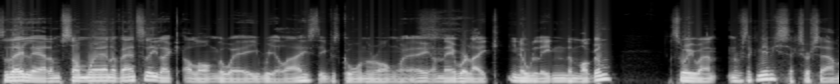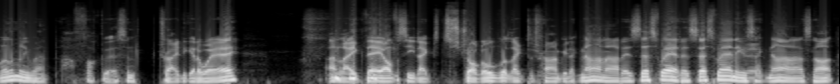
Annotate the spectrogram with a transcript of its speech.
So they led him somewhere, and eventually, like along the way, he realized he was going the wrong way, and they were like, you know, leading to mug him. So he went, and there was like maybe six or seven of them, and he went, "Oh fuck this," and tried to get away. And like they obviously like struggled with like to try and be like, "No, no, it is this way, it is this way," and he was Yeah. like, "No, no, it's not,"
